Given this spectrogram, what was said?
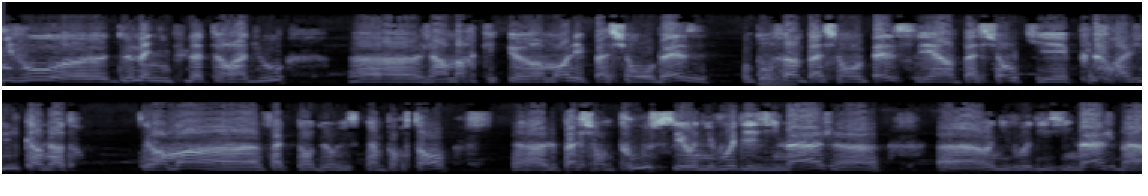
niveau euh, de manipulateur radio, euh, j'ai remarqué que vraiment les patients obèses, quand on fait un patient obèse, c'est un patient qui est plus fragile qu'un autre. C'est vraiment un facteur de risque important. Euh, le patient tousse et au niveau des images, euh, euh, au niveau des images, ben,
